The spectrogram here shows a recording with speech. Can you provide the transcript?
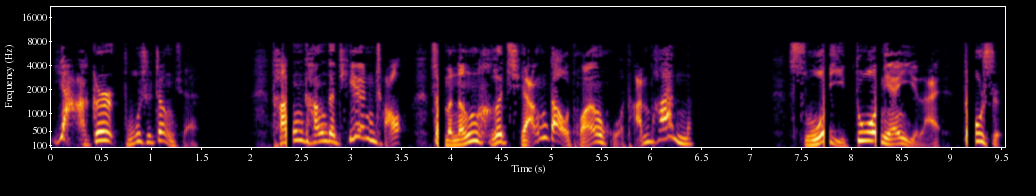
压根儿不是政权。堂堂的天朝怎么能和强盗团伙谈判呢？所以多年以来都是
